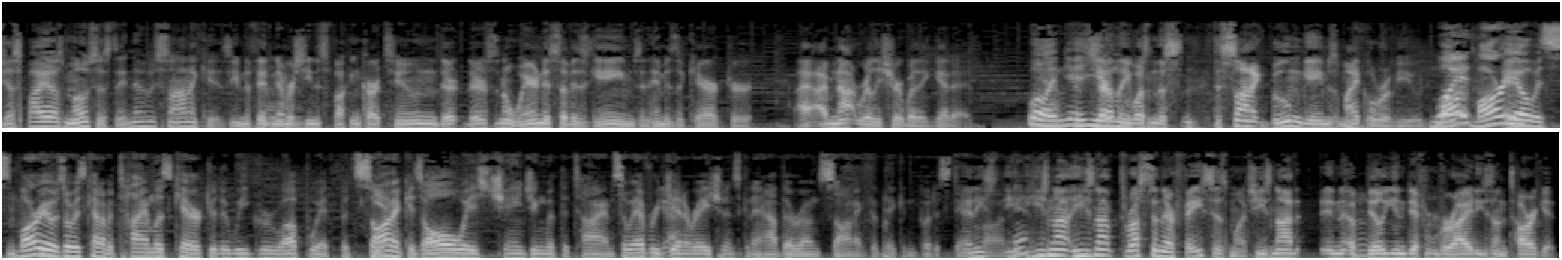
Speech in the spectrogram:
just by osmosis they know who Sonic is, even if they've never mm-hmm. seen his fucking cartoon. There, there's an awareness of his games and him as a character. I, I'm not really sure where they get it. Well, and It you know, certainly wasn't the the Sonic Boom games Michael reviewed. Ma- it- Mario is Mario is always kind of a timeless character that we grew up with, but Sonic is always changing with the time. So every Yeah. generation is going to have their own Sonic that they can put a stamp and he's on. he, he's not he's not thrust in their face as much. He's not in a billion different varieties on Target.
